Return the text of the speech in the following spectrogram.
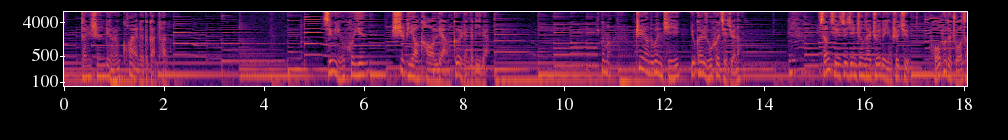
“单身令人快乐”的感叹。经营婚姻势必要靠两个人的力量。那么，这样的问题又该如何解决呢？想起最近正在追的影视剧《婆婆的镯子》。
